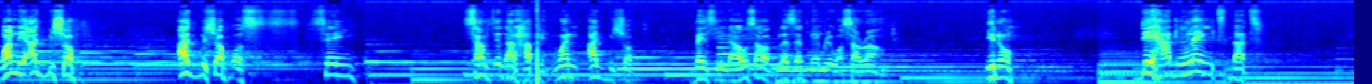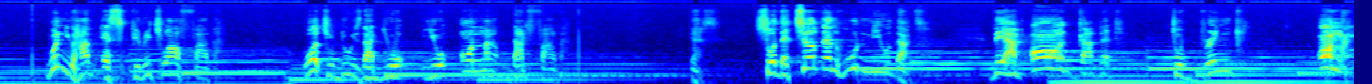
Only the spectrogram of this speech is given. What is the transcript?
One day, Archbishop, Archbishop was saying something that happened when Archbishop Benson Idahosa of blessed memory was around. You know, they had learned that when you have a spiritual father, what you do is that you you honor that father. Yes. So the children who knew that, they had all gathered to bring honor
